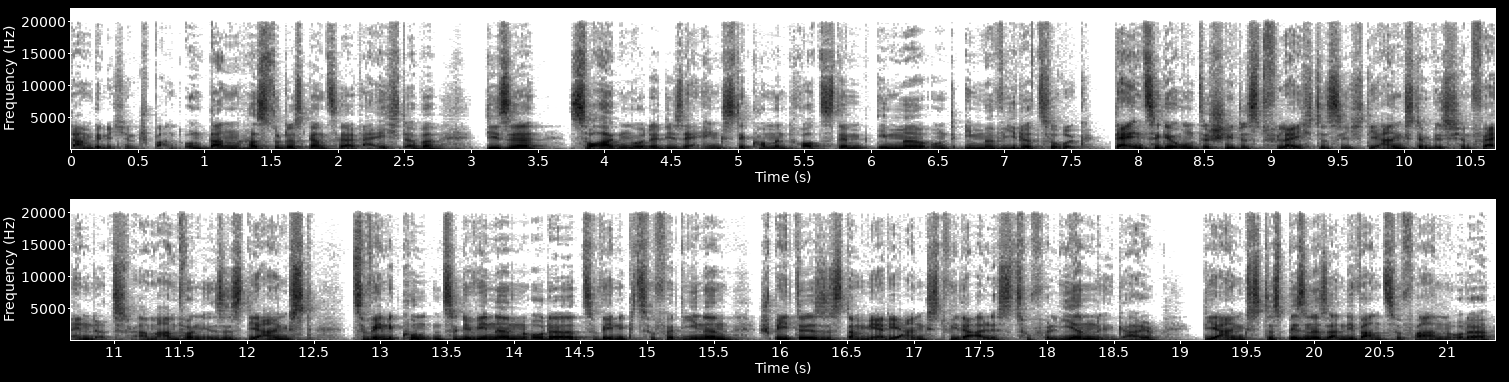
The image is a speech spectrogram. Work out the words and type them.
dann bin ich entspannt. Und dann hast du das Ganze erreicht, aber diese Sorgen oder diese Ängste kommen trotzdem immer und immer wieder zurück. Der einzige Unterschied ist vielleicht, dass sich die Angst ein bisschen verändert. Am Anfang ist es die Angst, zu wenig Kunden zu gewinnen oder zu wenig zu verdienen. Später ist es dann mehr die Angst, wieder alles zu verlieren, egal die Angst, das Business an die Wand zu fahren oder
